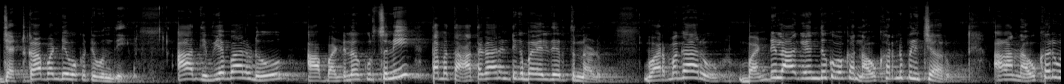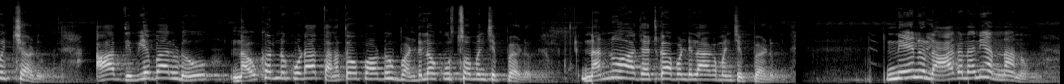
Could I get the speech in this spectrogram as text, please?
జట్కా బండి ఒకటి ఉంది. ఆ దివ్య బాలుడు ఆ బండిలో కూర్చుని తమ తాతగారింటికి బయలుదేరుతున్నాడు. వర్మగారు బండి లాగేందుకు ఒక నౌకర్ను పిలిచారు. ఆ నౌకరు వచ్చాడు. ఆ దివ్యబాలుడు నౌకర్ను కూడా తనతో పాటు బండిలో కూర్చోమని చెప్పాడు. నన్ను ఆ జట్కా బండి లాగమని చెప్పాడు. నేను లాగనని అన్నాను.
